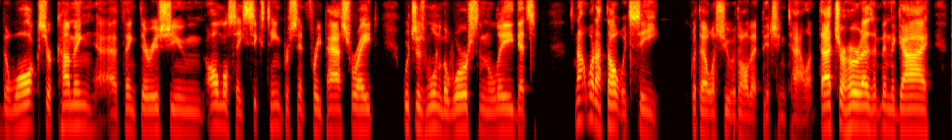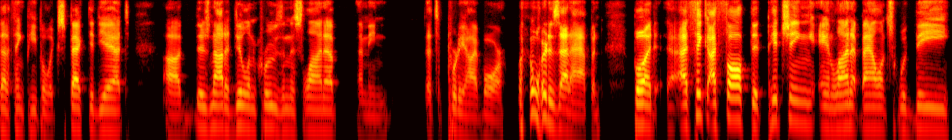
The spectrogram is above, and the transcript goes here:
the, walks are coming. I think they're issuing almost a 16% free pass rate, which is one of the worst in the league. That's it's not what I thought we'd see with LSU with all that pitching talent. Thatcher Hurd hasn't been the guy that I think people expected yet. Uh, there's not a Dylan Crews in this lineup. I mean, that's a pretty high bar. Where does that happen? But I think I thought that pitching and lineup balance would be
